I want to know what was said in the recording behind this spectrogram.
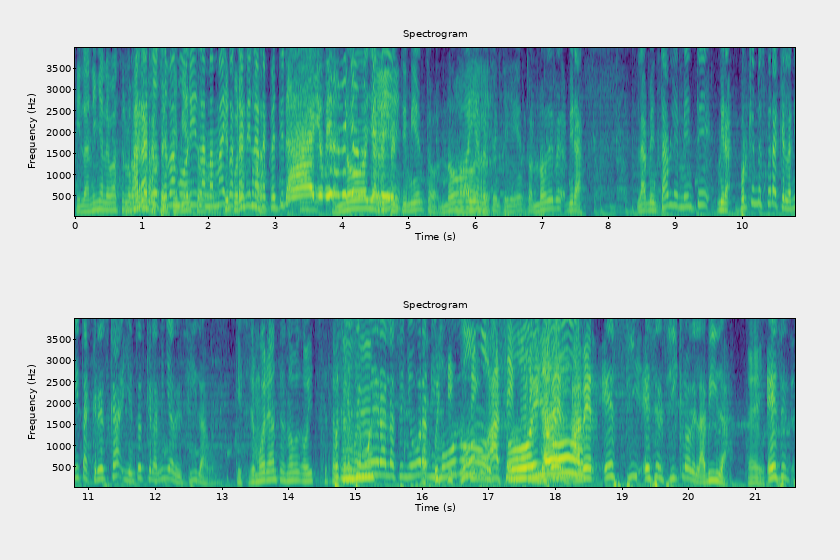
y la niña le va a hacer lo No Al mismo. rato se va a morir la mamá y Sí, va a estar bien arrepentida. ¡Ay, hubiera No hay arrepentimiento. No hay arrepentimiento. No debe. Mira, lamentablemente. Mira, ¿por qué no espera que la nieta crezca y entonces que la niña decida, güey? Y si se muere antes, ¿no? Oíste que está Pues que se muera la señora, ni modo. ¿Cómo? A ver, No. a ver, es, sí, es el ciclo de la vida. Ey. Ese es- tú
